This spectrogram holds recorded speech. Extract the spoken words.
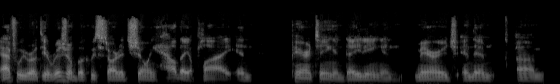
after we wrote the original book, we started showing how they apply in parenting and dating and marriage. And then um,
